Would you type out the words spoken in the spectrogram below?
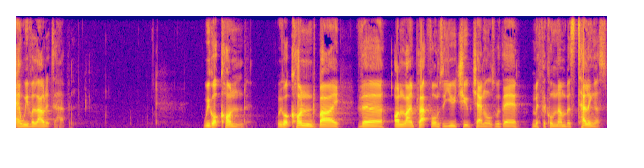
And we've allowed it to happen. We got conned. We got conned by the online platforms, the YouTube channels with their mythical numbers telling us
